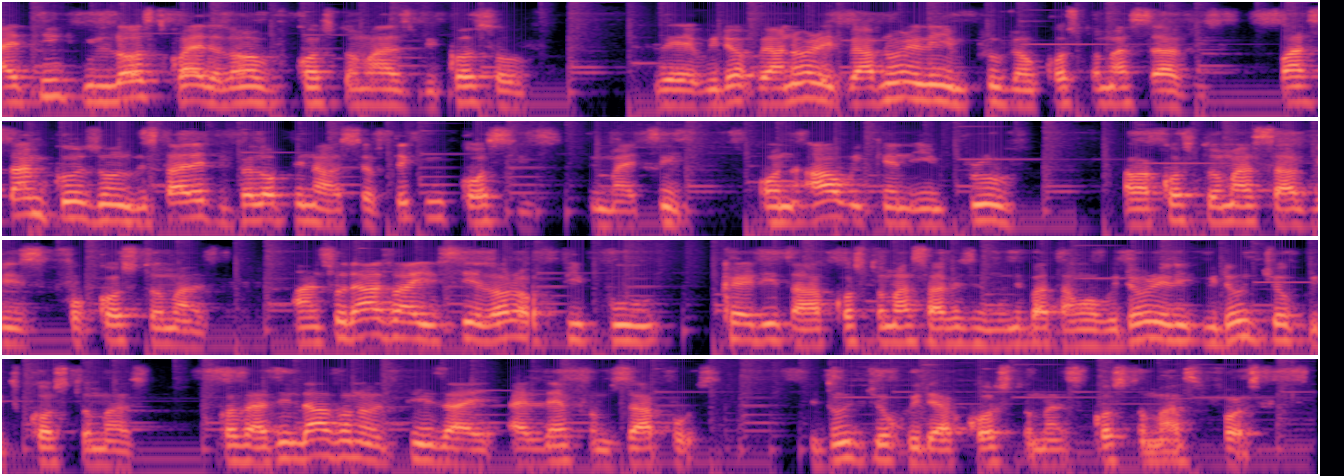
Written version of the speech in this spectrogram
I think we lost quite a lot of customers because of where we don't, we are not, we have not really improved on customer service. But as time goes on, we started developing ourselves, taking courses in my team on how we can improve our customer service for customers. And so that's why you see a lot of people credit our customer service in Unibatamo. We don't really we don't joke with customers because I think that's one of the things I, I learned from Zappos. We don't joke with their customers, customers first.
